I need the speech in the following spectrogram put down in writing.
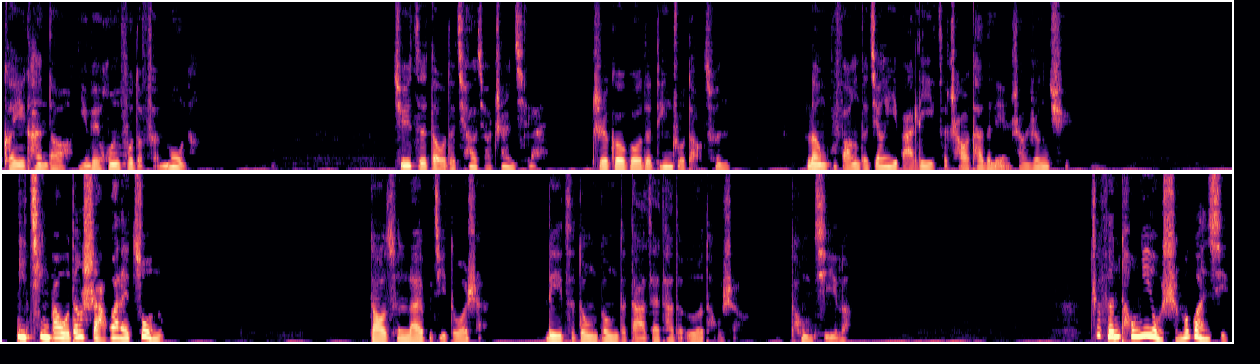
可以看到你未婚夫的坟墓呢。居子抖得翘翘站起来，直勾勾地盯住岛村，冷不防地将一把栗子朝他的脸上扔去。你竟把我当傻瓜来作弄！岛村来不及躲闪，栗子咚咚地打在他的额头上，痛极了。这坟头你有什么关系，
